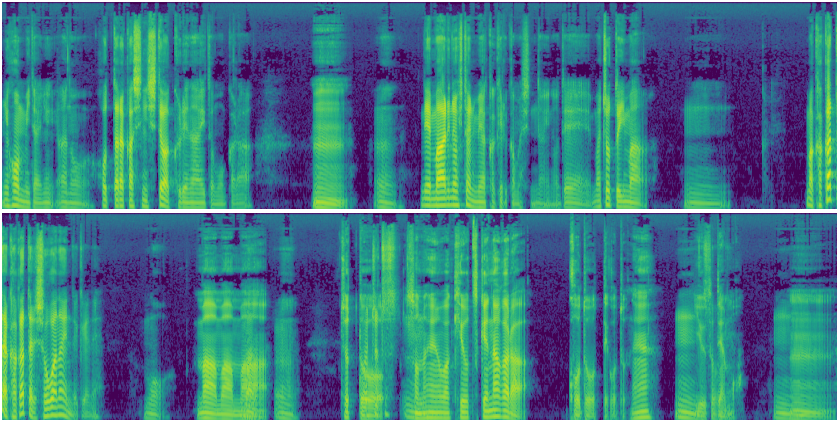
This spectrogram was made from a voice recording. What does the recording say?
日本みたいに、あの、ほったらかしにしてはくれないと思うから、うん。うん。で、周りの人に迷惑かけるかもしれないので、まあ、ちょっと今、うん。まあ、かかったらかかったらしょうがないんだけどね。もう。まあまあまあ、うん。ちょっとまあっとうんその辺は気をつけながら行動ってことね。うん。言っても。う。うんん。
